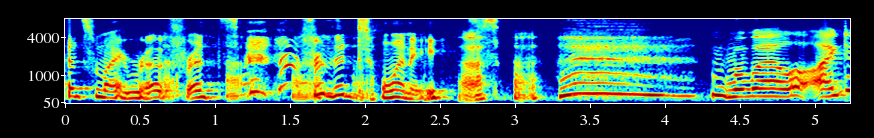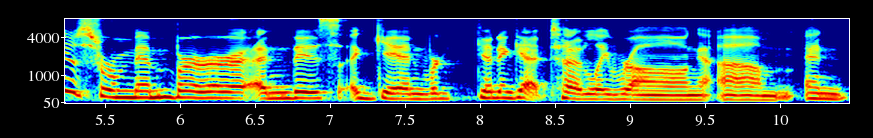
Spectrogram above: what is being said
that's my reference for the twenties. Well, I just remember, and this again, we're going to get totally wrong, um, and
